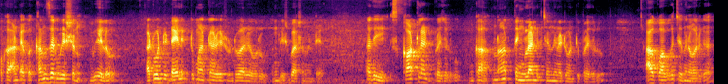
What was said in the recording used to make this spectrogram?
ఒక అంటే ఒక కన్జర్వేషన్ వేలో అటువంటి డైలెక్ట్ మాట్లాడేటువంటి వారు ఎవరు? ఇంగ్లీష్ భాషను అంటే అది స్కాట్లాండ్ ప్రజలు ఇంకా నార్త్ ఇంగ్లాండ్కి చెందినటువంటి ప్రజలు ఆ కోపకు చెందినవారుగా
